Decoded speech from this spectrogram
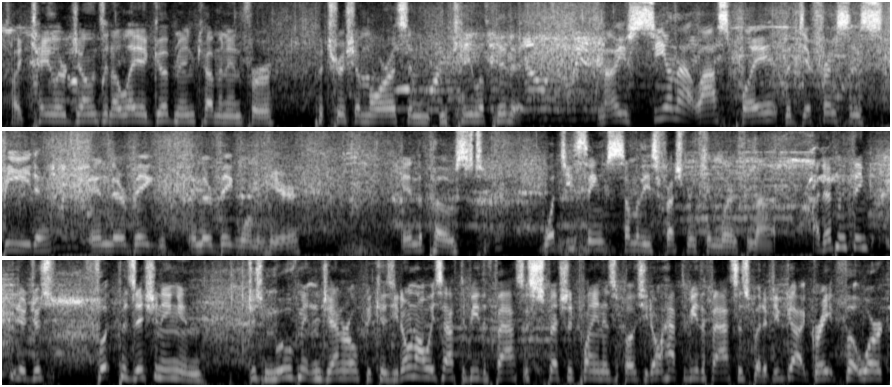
It's like Taylor Jones and Aleah Goodman coming in for Patricia Morris and, and Kayla Pivec. Now you see on that last play the difference in speed in their big in their big woman here in the post. What do you think some of these freshmen can learn from that? I definitely think you know just foot positioning and just movement in general because you don't always have to be the fastest, especially playing as a post. You don't have to be the fastest, but if you've got great footwork,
